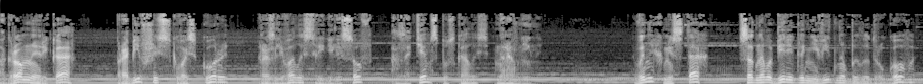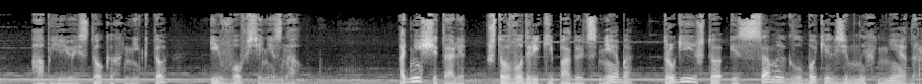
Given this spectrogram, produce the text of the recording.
Огромная река, пробившись сквозь горы, разливалась среди лесов, а затем спускалась на равнины. В иных местах с одного берега не видно было другого, а об ее истоках никто и вовсе не знал. Одни считали, что воды реки падают с неба, другие, что из самых глубоких земных недр,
